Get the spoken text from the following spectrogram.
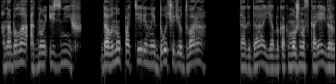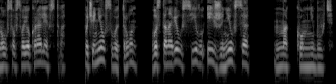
Она была одной из них, давно потерянной дочерью двора. Тогда я бы как можно скорее вернулся в свое королевство, починил свой трон, восстановил силу и женился на ком-нибудь.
